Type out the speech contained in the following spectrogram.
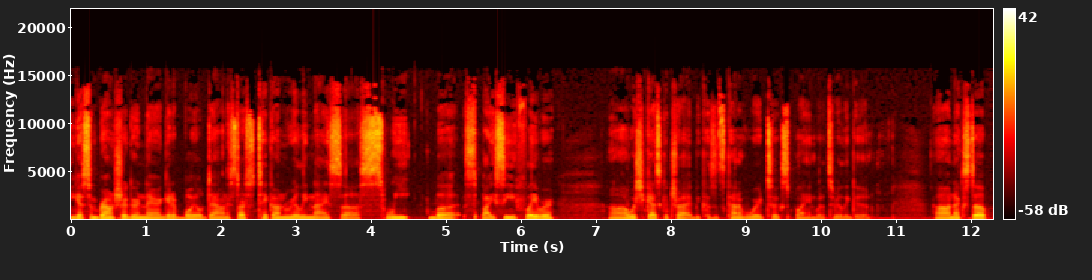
you get some brown sugar in there, get it boiled down. It starts to take on really nice, uh, sweet but spicy flavor. Uh, I wish you guys could try it because it's kind of weird to explain, but it's really good. Uh, next up,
